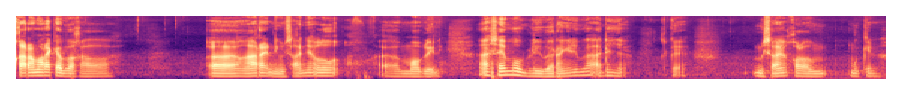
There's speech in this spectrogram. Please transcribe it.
Karena mereka bakal uh, ngaren nih misalnya lo uh, mau beli ini ah saya mau beli barang ini mbak ada nggak? Kayak misalnya kalau mungkin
